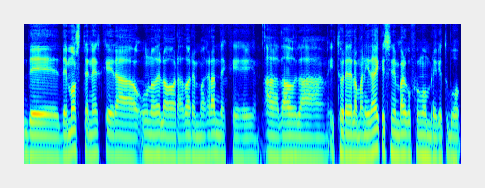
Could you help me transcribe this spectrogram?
de Demóstenes, que era uno de los oradores más grandes que ha dado la historia de la humanidad y que sin embargo fue un hombre que tuvo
